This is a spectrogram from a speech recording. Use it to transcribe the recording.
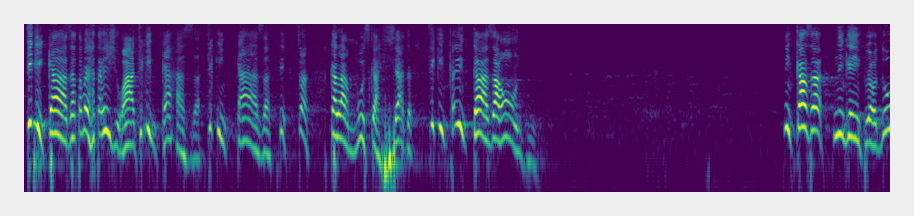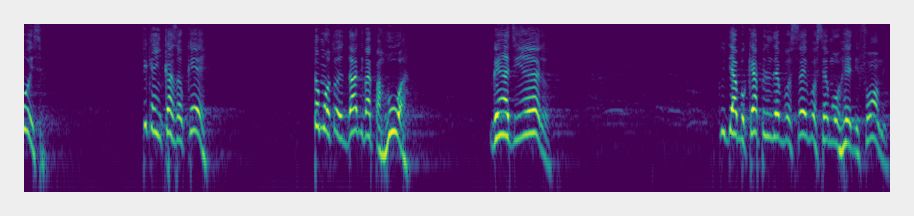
Fica em casa, já estava enjoado, fica em casa, fica em casa, fica, só aquela música chata, fica em, em casa onde? Em casa ninguém produz? Fica em casa o quê? Toma autoridade e vai para a rua. Ganhar dinheiro. Que o diabo quer prender você e você morrer de fome?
